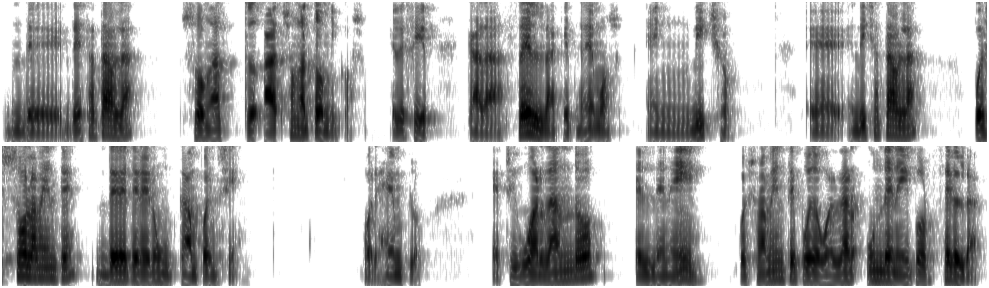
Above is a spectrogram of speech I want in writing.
de, esa tabla son, son, atómicos, es decir, cada celda que tenemos en, dicho, eh, en dicha tabla, pues solamente debe tener un campo en sí. Por ejemplo, estoy guardando el DNI, pues solamente puedo guardar un DNI por celda.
